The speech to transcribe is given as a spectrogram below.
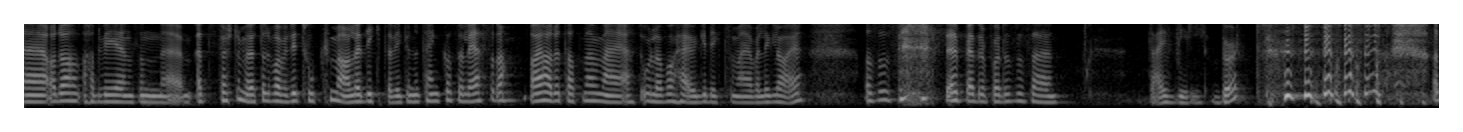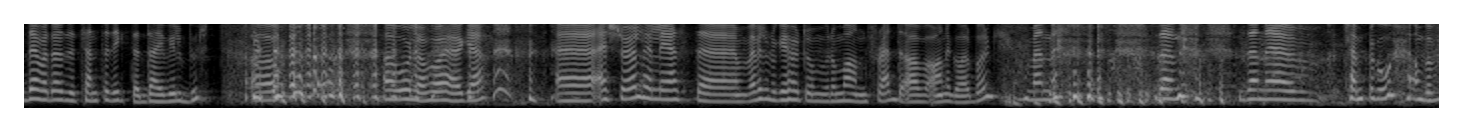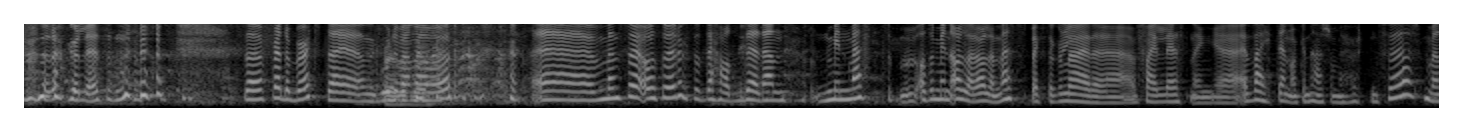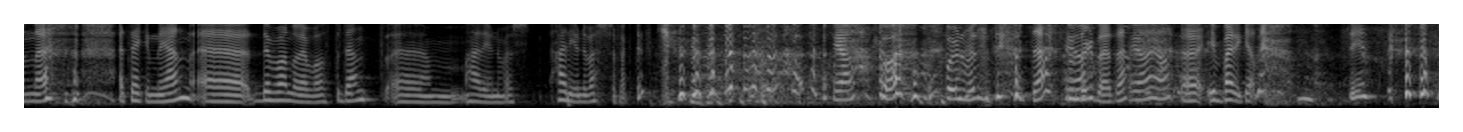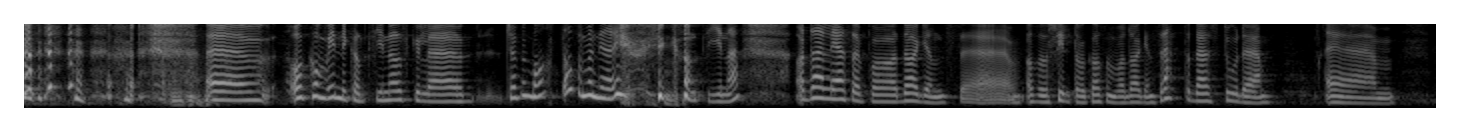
Og da hadde vi en sånn, et første møte det var vi tok med alle dikta vi kunne tenke oss å lese. da. Og jeg hadde tatt med meg et Olav og Hauge-dikt som jeg er veldig glad i. Og så ser Pedro på det, og så sier han de vil burt. og det var da det kjente diktet 'De vil burt' av, av Olav H. Hauge. Uh, jeg sjøl har lest uh, Jeg vet ikke om dere har hørt om romanen 'Fred' av Arne Garborg. Men den, den er kjempegod. Anbefaler dere å lese den. Så Fred og Bert de er gode venner av oss. Eh, men så, også er det også at jeg hadde den min, mest, altså min aller aller mest spektakulære feillesning eh, Jeg vet det er noen her som har hørt den før, men eh, jeg tar den igjen. Eh, det var når jeg var student eh, her i universitetet her i universet, faktisk. ja. på, på, universitetet, som ja. dere heter. Ja, ja. Uh, I Bergen. Sis. uh, og kom inn i kantina og skulle kjøpe mat, da, som en gjør i kantine. Og der leser jeg på dagens uh, altså skilt over hva som var dagens rett, og der sto det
